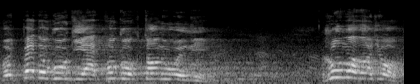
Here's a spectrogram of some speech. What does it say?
vagy pedagógiát fogok tanulni. Roma vagyok.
